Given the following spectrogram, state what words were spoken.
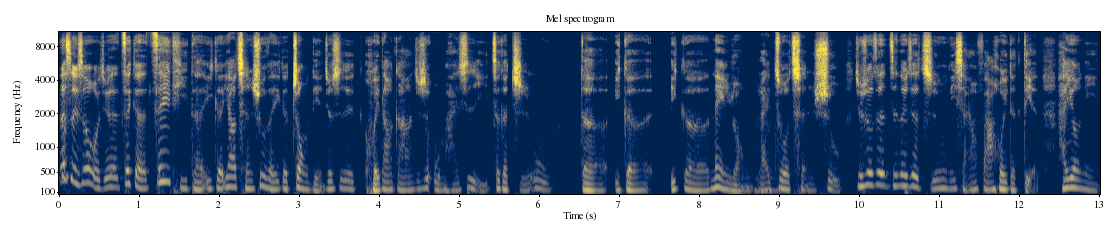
那所以说，我觉得这个这一题的一个要陈述的一个重点，就是回到刚刚，就是我们还是以这个职务的一个一个内容来做陈述，就是说，这针对这个职务你想要发挥的点，还有你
